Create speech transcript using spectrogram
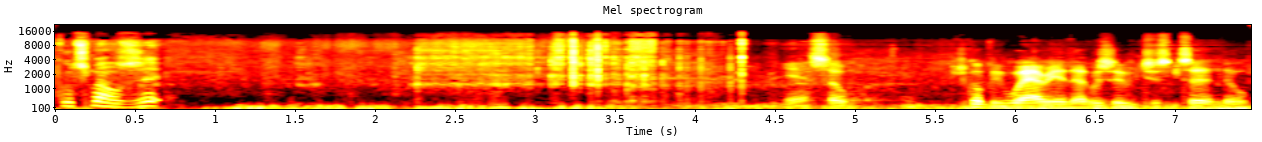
Good smells, it? Yeah, so you've got to be wary of those who've just turned up.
